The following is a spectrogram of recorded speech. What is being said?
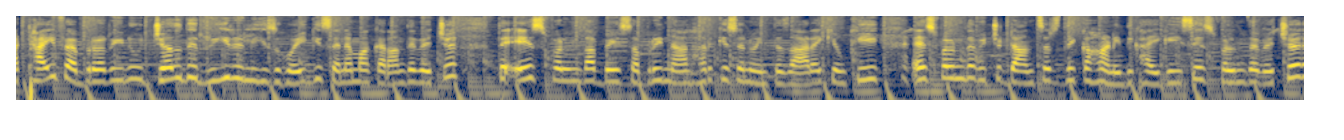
28 ਫੈਬਰੂਅਰੀ ਨੂੰ ਜਲਦ ਰੀ ਰਿਲੀਜ਼ ਹੋਏਗੀ ਸਿਨੇਮਾ ਘਰਾਂ ਦੇ ਵਿੱਚ ਤੇ ਇਸ ਫਿਲਮ ਦਾ ਬੇਸਬਰੀ ਨਾਲ ਹਰ ਕਿਸੇ ਨੂੰ ਇੰਤਜ਼ਾਰ ਹੈ ਕਿਉਂਕਿ ਇਸ ਫਿਲਮ ਦੇ ਵਿੱਚ ਡਾਂਸਰਸ ਦੀ ਕਹਾਣੀ ਦਿਖਾਈ ਗਈ ਸੀ। ਇਸ ਫਿਲਮ ਦੇ ਵਿੱਚ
